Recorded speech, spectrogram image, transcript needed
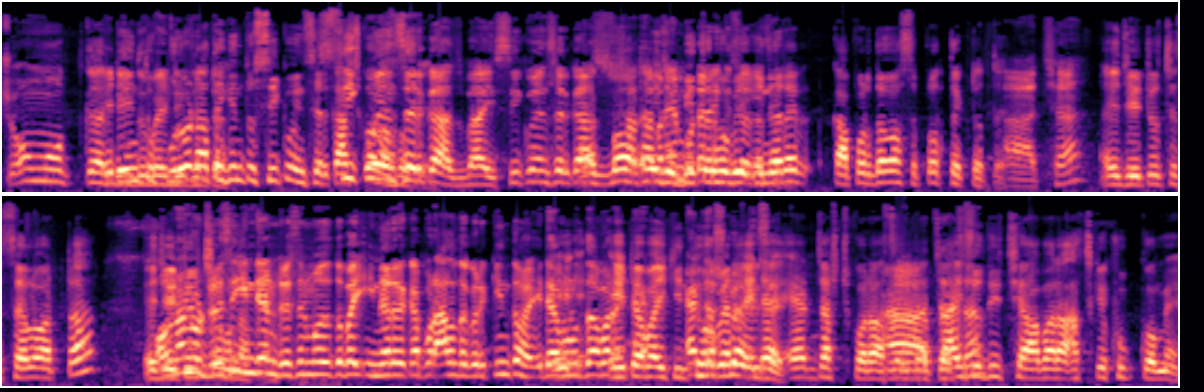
চমৎকার এটা কিন্তু পুরোটাতে কিন্তু সিকোয়েন্সের কাজ সিকোয়েন্সের কাজ ভাই সিকোয়েন্সের কাজ সাথে এই আবার যে embroidery ভিতরে হবে ইনারের কাপড় দেওয়া আছে প্রত্যেকটাতে। আচ্ছা। এই যে এটা হচ্ছে সালোয়ারটা এই যে এটা ড্রেস ইন্ডিয়ান ড্রেসের মধ্যে তো ভাই ইনারের কাপড় আলাদা করে কিনতে হয় এটার মধ্যে আবার এটা ভাই কিনতে হবে না এটা অ্যাডজাস্ট করা আছে এটা আচ্ছা, প্রাইসও আচ্ছা। দিচ্ছে আবার আজকে খুব কমে।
